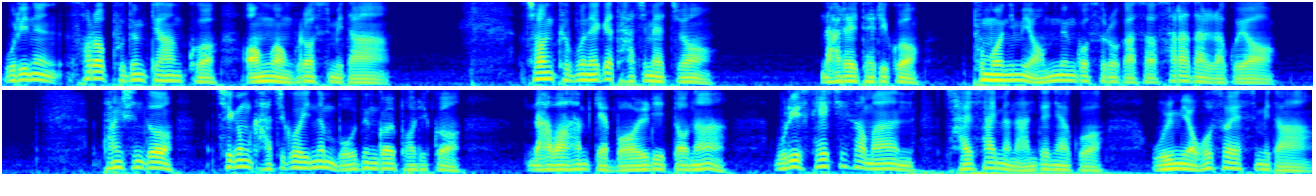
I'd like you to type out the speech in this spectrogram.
우리는 서로 부둥켜 안고 엉엉 울었습니다. 전 그분에게 다짐했죠. 나를 데리고 부모님이 없는 곳으로 가서 살아달라고요. 당신도 지금 가지고 있는 모든 걸 버리고 나와 함께 멀리 떠나 우리 셋이서만 잘 살면 안 되냐고 울며 호소했습니다.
